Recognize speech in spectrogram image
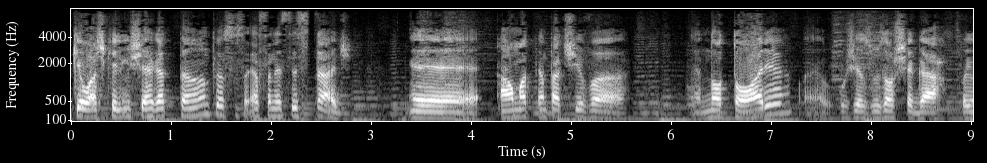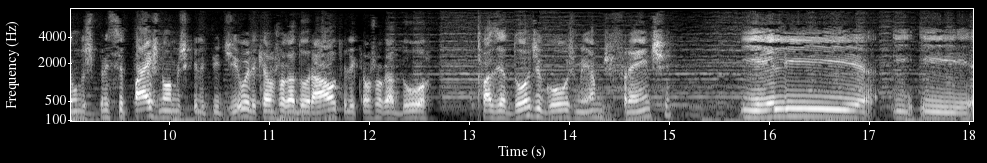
que eu acho que ele enxerga tanto essa, essa necessidade. É, há uma tentativa é, notória. É, o Jesus, ao chegar, foi um dos principais nomes que ele pediu. Ele quer um jogador alto, ele quer um jogador fazedor de gols mesmo, de frente. E ele. E, e,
